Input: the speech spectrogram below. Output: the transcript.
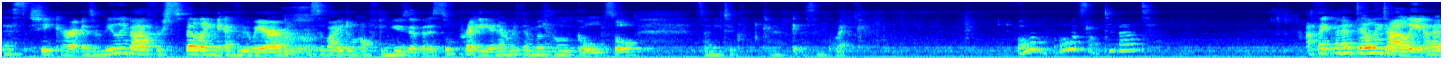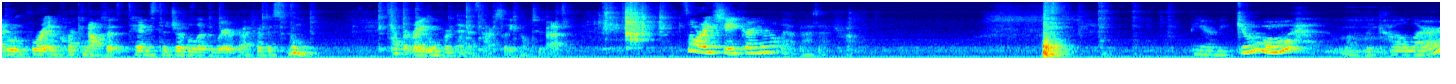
This shaker is really bad for spilling everywhere. This is why I don't often use it, but it's so pretty and everything was rose gold. So, so I need to kind of get this in quick. Oh, oh, it's not too bad. I think kind of dilly dally and I don't pour it in quick enough, it tends to dribble everywhere. But if I just boom, tap it right over then it's actually not too bad. Sorry shaker, you're not that bad after all. There we go, lovely colour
